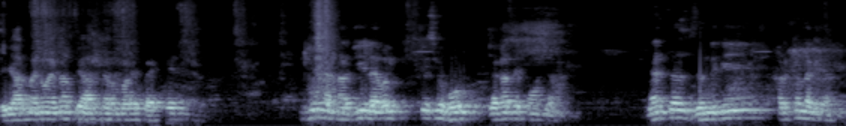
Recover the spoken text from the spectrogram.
ਤੇ ਯਾਰ ਮੈਨੂੰ ਇੰਨਾ ਪਿਆਰ ਕਰਨ ਵਾਲੇ ਬੈਠੇ ਨੇ ਜਿਹੜੀ એનર્ਜੀ ਲੈਵਲ ਕਿਸੇ ਹੋਰ ਜਗ੍ਹਾ ਤੇ ਪਹੁੰਚ ਜਾਂਦਾ ਨਹੀਂ ਤਾਂ ਜ਼ਿੰਦਗੀ ਖੜਕਣ ਲੱਗ ਜਾਂਦੀ।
